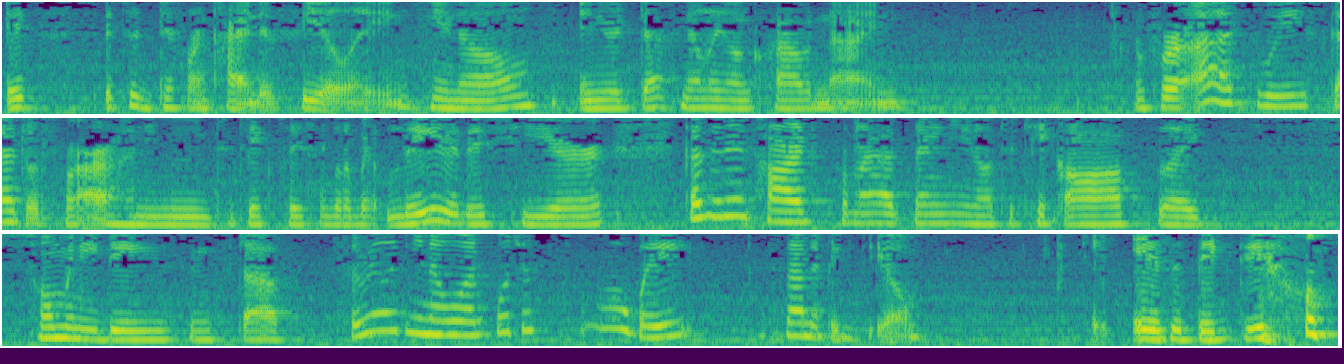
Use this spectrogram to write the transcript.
it's it's a different kind of feeling, you know, and you're definitely on cloud nine. And for us, we scheduled for our honeymoon to take place a little bit later this year because it is hard for my husband, you know, to take off like so many days and stuff. So we're like, you know what, we'll just we'll wait. It's not a big deal. It is a big deal.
